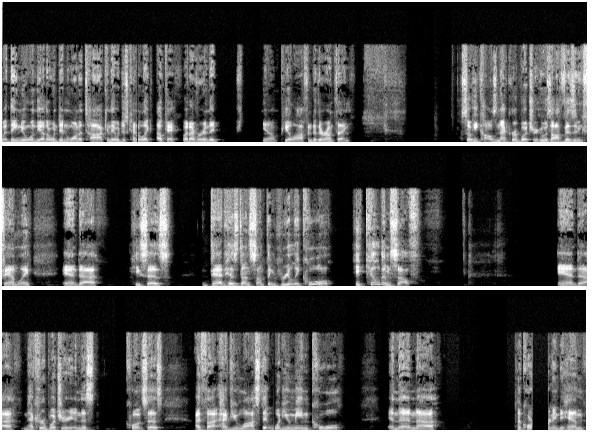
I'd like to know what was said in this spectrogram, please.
They knew when the other one didn't want to talk, and they would just kind of like, okay, whatever, and they, you know, peel off and do their own thing. So he calls Necro Butcher, who was off visiting family, and uh, he says, Dead has done something really cool. He killed himself. And uh, Necro Butcher in this quote says, I thought, have you lost it? What do you mean cool? And then, uh, according to him,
